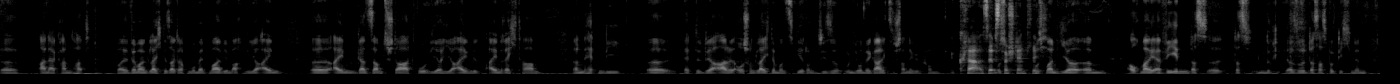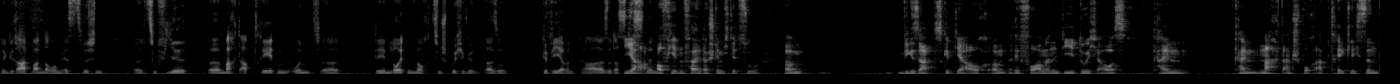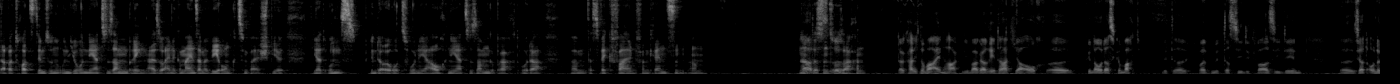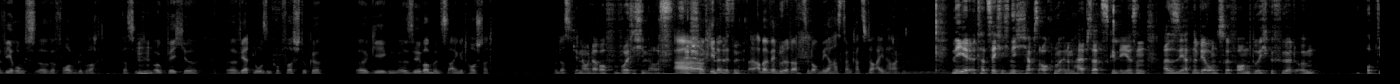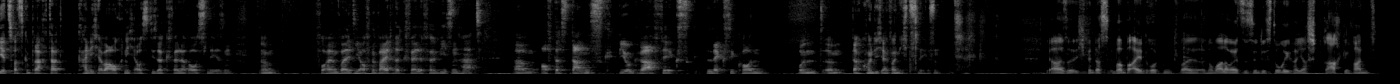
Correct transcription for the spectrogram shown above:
äh, anerkannt hat. Weil wenn man gleich gesagt hat, Moment mal, wir machen hier ein, äh, einen Gesamtstaat, wo wir hier ein, ein Recht haben, dann hätten die, äh, hätte der Adel auch schon gleich demonstriert und diese Union wäre gar nicht zustande gekommen. Klar, selbstverständlich. Muss, muss man hier ähm, auch mal erwähnen, dass, äh, dass, also, dass das wirklich eine, eine Gratwanderung ist zwischen äh, zu viel äh, Macht abtreten und äh, den Leuten noch Zusprüche ge also gewähren. Ja, also das ja auf jeden Fall, da stimme ich dir zu. Ähm, wie gesagt, es gibt ja auch ähm, Reformen, die durchaus kein, kein Machtanspruch abträglich sind, aber trotzdem so eine Union näher zusammenbringen. Also eine gemeinsame Währung zum Beispiel, die hat uns in der Eurozone ja auch näher zusammengebracht oder ähm, das Wegfallen von Grenzen. Ähm, ne, ja, das, das, sind so äh, Sachen. Da kann ich nochmal einhaken. Die Margarete hat ja auch äh, genau das gemacht, mit, äh, mit dass sie quasi den, äh, sie hat auch eine Währungsreform gebracht, dass sie mhm. irgendwelche äh, wertlosen Kupferstücke äh, gegen Silbermünzen eingetauscht hat. genau darauf wollte ich hinaus. Ah, schön, okay, dann, aber wenn du dazu noch mehr hast, dann kannst du da einhaken. Nee, tatsächlich nicht. Ich habe es auch nur in einem Halbsatz gelesen. Also sie hat eine Währungsreform durchgeführt. Und ob die jetzt was gebracht hat, kann ich aber auch nicht aus dieser Quelle rauslesen. Ähm, vor allem, weil die auf eine weitere Quelle verwiesen hat, ähm, auf das Dansk Biographics Lexikon. Und ähm, da konnte ich einfach nichts lesen. Ja, also ich finde das immer beeindruckend, weil äh, normalerweise sind Historiker ja sprachgewandt.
